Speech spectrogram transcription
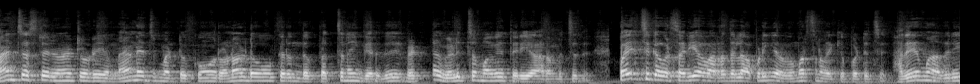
மேன்செஸ்டர் யுனைட்டோடைய மேனேஜ்மெண்ட்டுக்கும் ரொனால்டோவுக்கு இருந்த பிரச்சனைங்கிறது வெட்ட வெளிச்சமாகவே தெரிய ஆரம்பிச்சது. பயிற்சிக்கு அவர் சரியாக வர்றதில்ல அப்படிங்கிற விமர்சனம் வைக்கப்பட்டுச்சு. அதே மாதிரி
